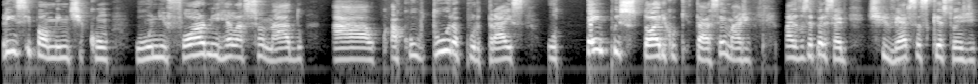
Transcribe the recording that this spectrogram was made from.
principalmente com o uniforme relacionado à, à cultura por trás, o tempo histórico que está essa imagem, mas você percebe diversas questões de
